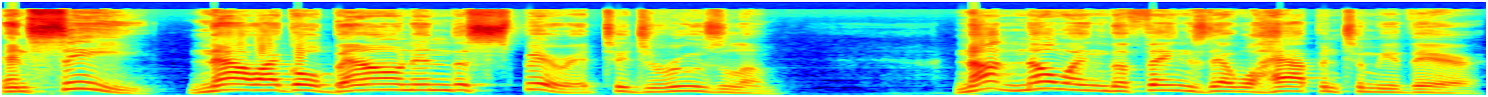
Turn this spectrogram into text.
And see, now I go bound in the Spirit to Jerusalem, not knowing the things that will happen to me there,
